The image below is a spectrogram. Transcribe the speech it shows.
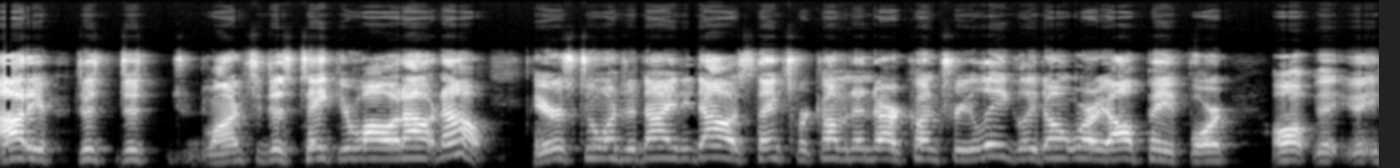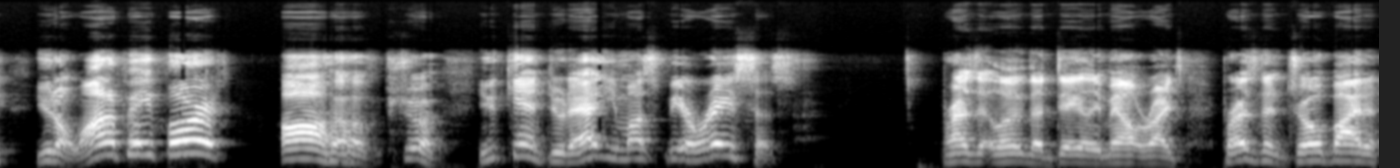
out of your just just why don't you just take your wallet out now? Here's $290. Thanks for coming into our country legally. Don't worry, I'll pay for it. Oh, you don't want to pay for it? Oh, sure. You can't do that. You must be a racist. President, look, the Daily Mail writes President Joe Biden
